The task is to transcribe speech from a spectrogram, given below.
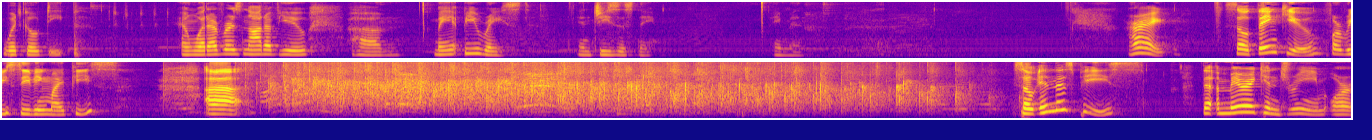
would go deep. And whatever is not of you, um, may it be erased. In Jesus' name, amen. All right. So thank you for receiving my piece. Uh, so in this piece, the American dream, or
